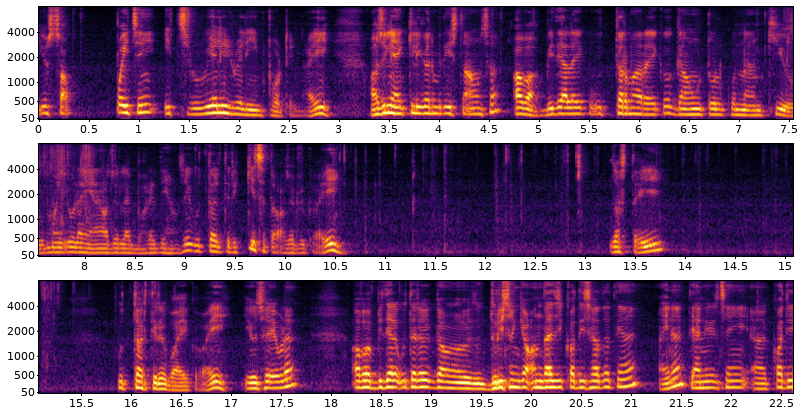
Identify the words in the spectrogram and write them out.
यो सबै चाहिँ इट्स रियली रियली इम्पोर्टेन्ट है? हजुरले यहाँ क्लिक गर्नु यस्तो आउँछ। अब विद्यालयको उत्तरमा रहेको गाउँ टोलको नाम के हो? म एउटा यहाँ हजुरलाई भरे देखाउँछु। उत्तरतिर के छ त हजुरको है? जस्तै उत्तरतिर भएको है? यो छ एउटा। अब विद्यालय उत्तर धुरी सङ्ख्या अन्दाजी कति छ त त्यहाँ? होइन? त्यहाँनिर चाहिँ कति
